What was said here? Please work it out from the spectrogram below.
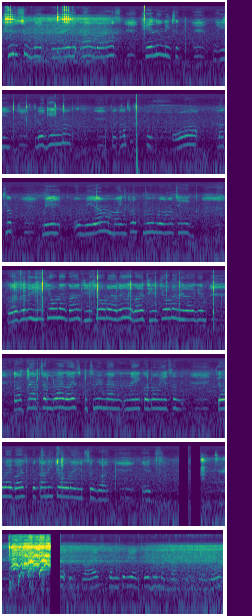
फिर से मैं मैं मैं माउस खेल ही नहीं सकते भाई लोग एकदम मतलब मतलब मैं, मेरा माइनक्राफ्ट मूव रहना चाहिए। गाइस अरे ये क्या हो रहा है? गाइस ये क्या हो रहा है? अरे गाइस ये क्या हो रहा है मेरा गेम अपने आप चल रहा है गाइस कुछ भी मैं नहीं कर रहा हूँ, ये सब क्या हो रहा है गाइस पता नहीं क्या हो रहा है ये सब गाइस कभी कभी ऐसे भी मज़ाक करते हैं लोग।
